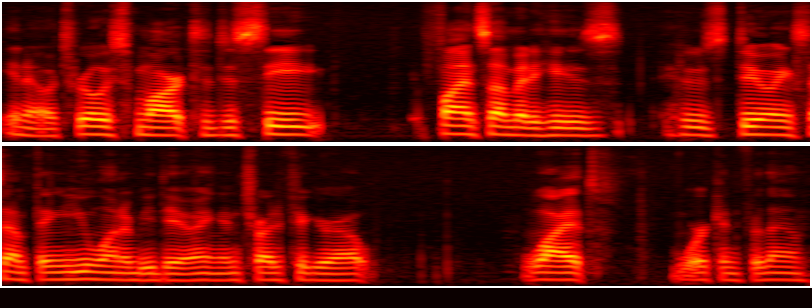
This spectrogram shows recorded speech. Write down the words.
you know, it's really smart to just see, find somebody who's who's doing something you want to be doing, and try to figure out why it's working for them.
